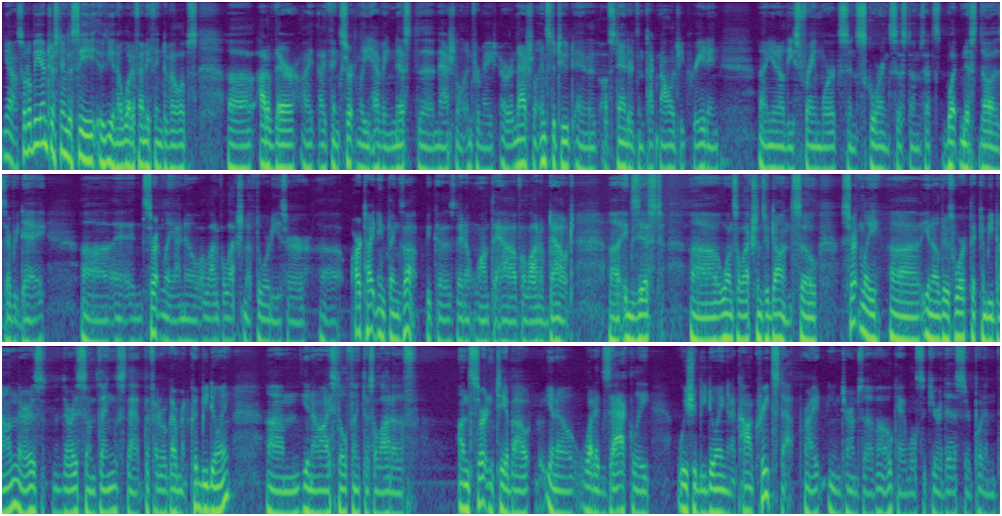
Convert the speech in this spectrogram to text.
Yeah, so it'll be interesting to see, you know, what if anything develops uh, out of there. I, I, think certainly having NIST, the National Information or National Institute and of Standards and Technology, creating uh, you know, these frameworks and scoring systems. That's what NIST does every day. Uh, and certainly, I know a lot of election authorities are uh, are tightening things up because they don't want to have a lot of doubt uh, exist uh, once elections are done. So certainly, uh, you know, there's work that can be done. There is there is some things that the federal government could be doing. Um, you know, I still think there's a lot of uncertainty about you know what exactly we should be doing in a concrete step, right? In terms of, oh, okay, we'll secure this or put in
